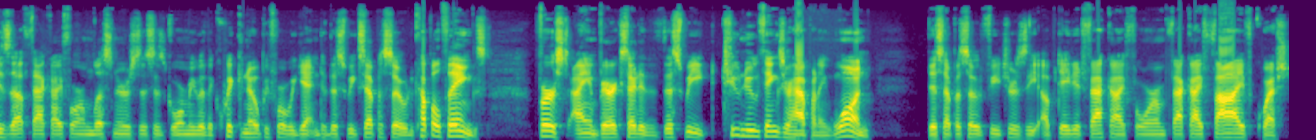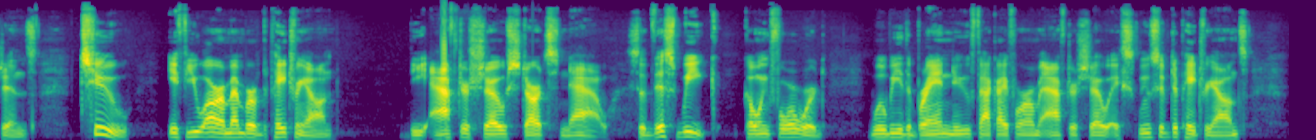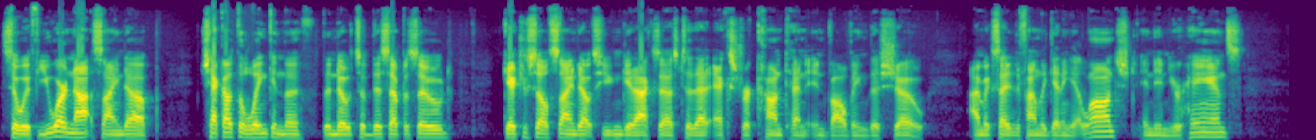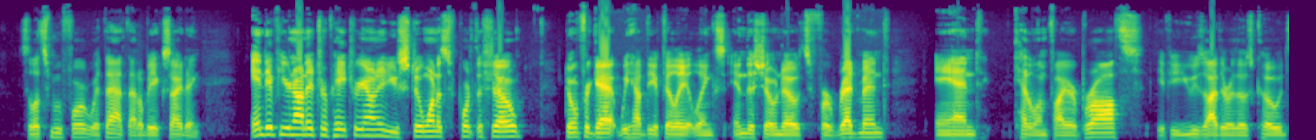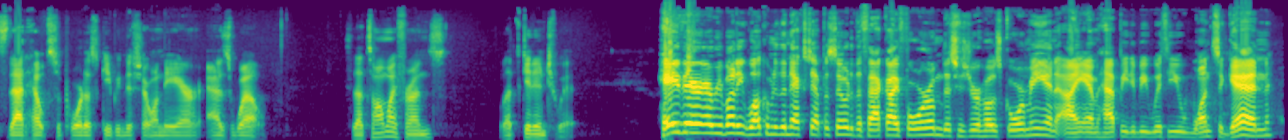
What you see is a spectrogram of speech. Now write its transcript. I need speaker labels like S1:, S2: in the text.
S1: Is up, Fat Guy Forum listeners? This is Gormy with a quick note before we get into this week's episode. A couple things. First, I am very excited that this week two new things are happening. One, this episode features the updated Fat Guy Forum Fat Guy 5 questions. Two, if you are a member of the Patreon, the after show starts now. So this week, going forward, will be the brand new Fat Guy Forum after show exclusive to Patreons. So if you are not signed up, check out the link in the, the notes of this episode. Get yourself signed up so you can get access to that extra content involving this show. I'm excited to finally getting it launched and in your hands. So let's move forward with that. That'll be exciting. And if you're not into Patreon and you still want to support the show, don't forget we have the affiliate links in the show notes for Redmond and Kettle and Fire broths. If you use either of those codes, that helps support us keeping the show on the air as well. So that's all, my friends. Let's get into it. Hey there, everybody. Welcome to the next episode of the Fat Guy Forum. This is your host, Gormy, and I am happy to be with you once again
